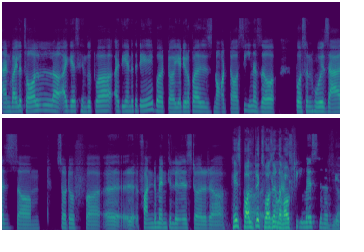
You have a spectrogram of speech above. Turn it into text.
and while it's all, uh, I guess, Hindutva at the end of the day, but uh, Yediyurappa is not uh, seen as a person who is as um, sort of uh, uh, fundamentalist or uh, His politics wasn't know, about. extremist in a Yeah.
